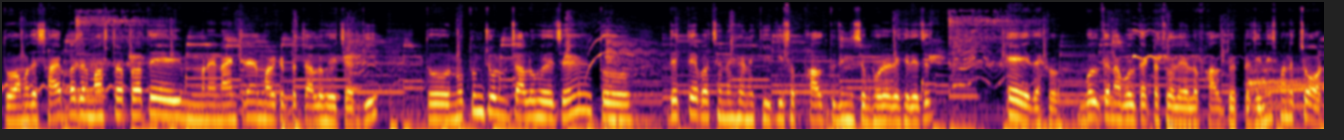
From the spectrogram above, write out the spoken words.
তো আমাদের সাহেব বাজার মাস্টারপাড়াতে এই মানে নাইনটি নাইন মার্কেটটা চালু হয়েছে আর কি। তো নতুন চল, চালু হয়েছে। তো দেখতে পাচ্ছেন এখানে কি কি সব ফালতু জিনিসে ভরে রেখে দিয়েছে। এই দেখো, বলতে না বলতে একটা চলে এলো ফালতু একটা জিনিস মানে চট,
